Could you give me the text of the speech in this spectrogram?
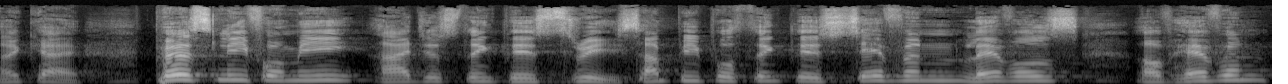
Okay. Personally, for me, I just think there's three. Some people think there's seven levels of heaven.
